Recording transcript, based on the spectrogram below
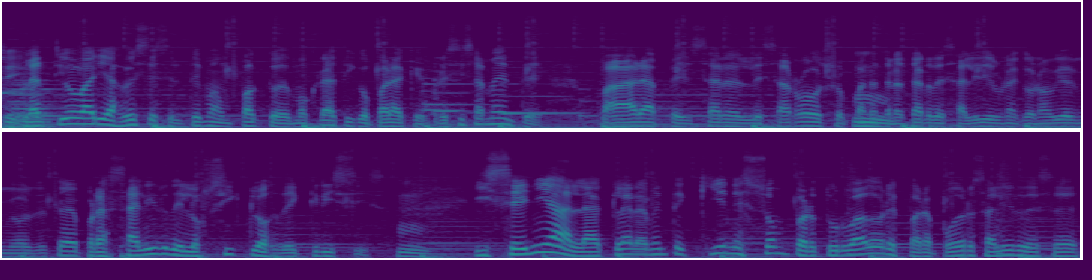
Sí. planteó varias veces el tema de un pacto democrático para que precisamente para pensar en el desarrollo, para Mm. tratar de salir de una economía para salir de los ciclos de crisis Mm. y señala claramente quiénes son perturbadores para poder salir de ese,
